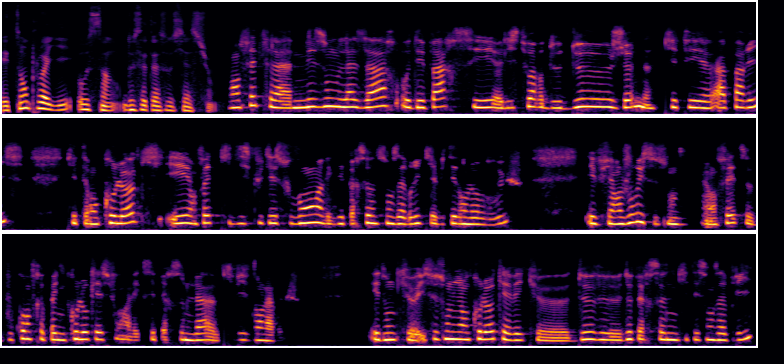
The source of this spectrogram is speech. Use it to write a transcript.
est employée au sein de cette association. En fait, la maison Lazare, au départ, c'est euh, l'histoire de deux jeunes qui étaient euh, à Paris, qui étaient en coloc et en fait qui discutaient souvent avec des personnes sans abri qui habitaient dans leur rue. Et puis un jour, ils se sont dit, en fait, pourquoi on ferait pas une colocation avec ces personnes-là euh, qui vivent dans la rue? Et donc, ils se sont mis en coloc avec deux, deux personnes qui étaient sans abri.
